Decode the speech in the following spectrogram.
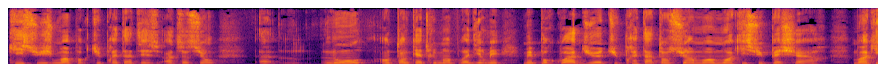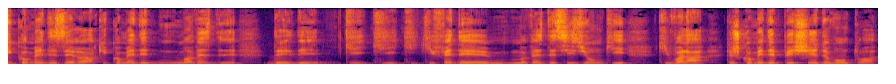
qui suis-je moi pour que tu prêtes attention euh, nous, en tant qu'être humain, on pourrait dire, mais, mais pourquoi Dieu, tu prêtes attention à moi, moi qui suis pécheur, moi qui commets des erreurs, qui commets des mauvaises, des, des, qui, qui, qui, qui fait des mauvaises décisions, qui, qui, voilà, que je commets des péchés devant toi.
